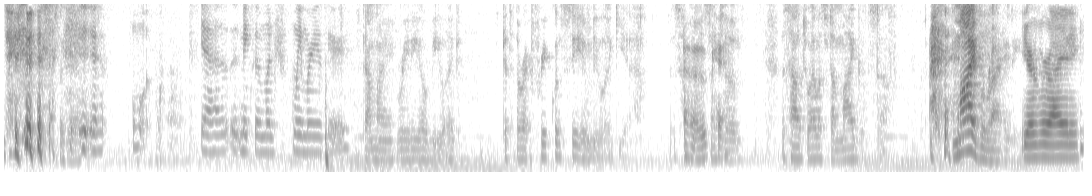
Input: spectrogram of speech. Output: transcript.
It's like, yeah, yeah. Well, yeah, it makes it much way more easier. got my radio be like, get to the right frequency and be like, yeah, this is how I Oh, listen okay. to. This how do I listen to my good stuff. my variety. Your variety.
